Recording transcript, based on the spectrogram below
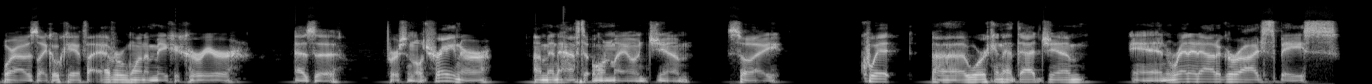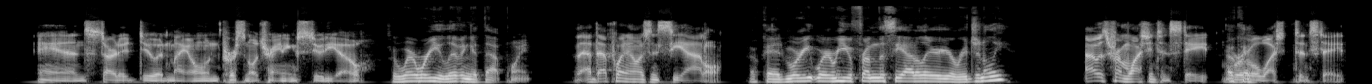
where I was like, okay, if I ever want to make a career as a personal trainer, I'm going to have to own my own gym. So I quit uh, working at that gym and rented out a garage space and started doing my own personal training studio. So where were you living at that point? At that point, I was in Seattle. Okay. Were you, where were you from the Seattle area originally? I was from Washington State, okay. rural Washington State.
